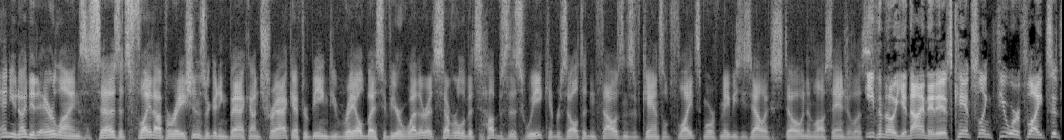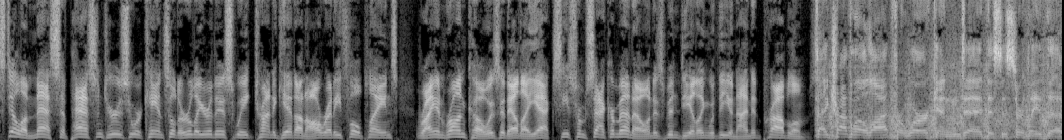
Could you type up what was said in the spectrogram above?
And United Airlines says its flight operations are getting back on track after being derailed by severe weather at several of its hubs this week. It resulted in thousands of canceled flights. More from ABC's Alex Stone in Los Angeles. Even though United is canceling fewer flights, it's still a mess of passengers who were canceled earlier this week trying to get on already full planes. Ryan Ronco is at LAX. He's from Sacramento and has been dealing with the United problems. I travel a lot for work, and uh, this is certainly the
